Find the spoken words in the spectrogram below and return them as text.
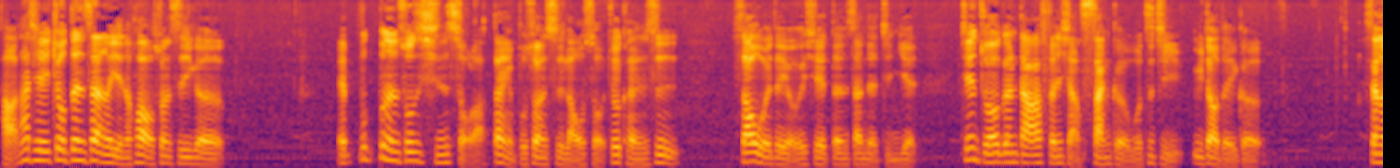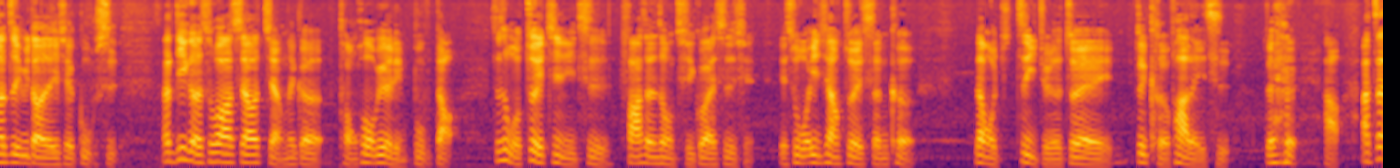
好，那其实就登山而言的话，我算是一个，哎，不，不能说是新手啦，但也不算是老手，就可能是稍微的有一些登山的经验。今天主要跟大家分享三个我自己遇到的一个三个字遇到的一些故事。那第一个是话是要讲那个统后月岭步道，这是我最近一次发生这种奇怪的事情，也是我印象最深刻，让我自己觉得最最可怕的一次。对，好啊，再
